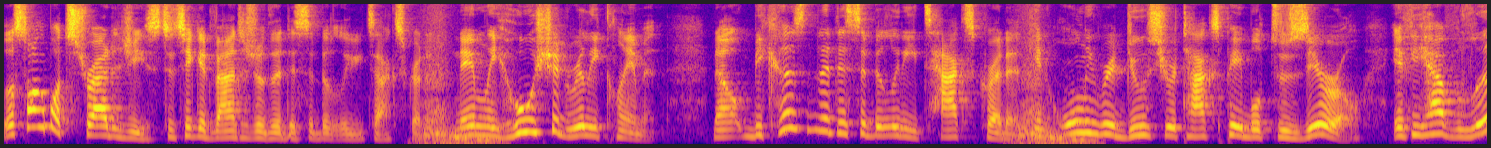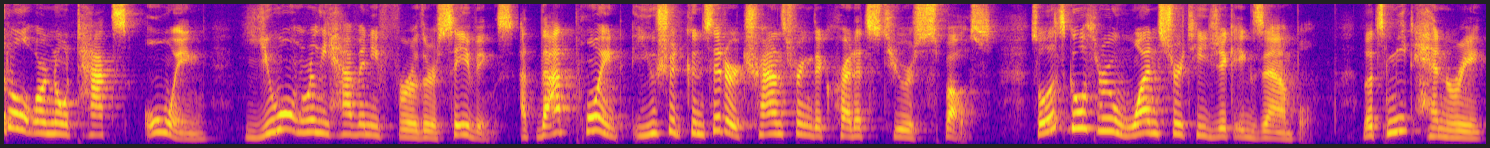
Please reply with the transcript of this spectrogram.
Let's talk about strategies to take advantage of the disability tax credit, namely who should really claim it. Now, because the disability tax credit can only reduce your tax payable to zero, if you have little or no tax owing, you won't really have any further savings. At that point, you should consider transferring the credits to your spouse. So let's go through one strategic example. Let's meet Henry.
